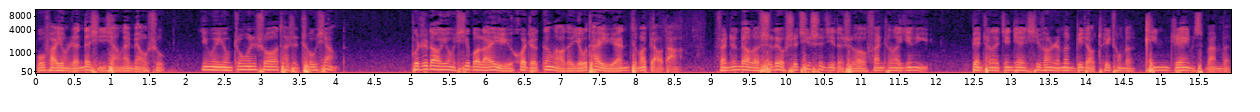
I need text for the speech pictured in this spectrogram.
无法用人的形象来描述，因为用中文说它是抽象的。不知道用希伯来语或者更老的犹太语言怎么表达，反正到了十六、十七世纪的时候，翻成了英语，变成了今天西方人们比较推崇的 King James 版本。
